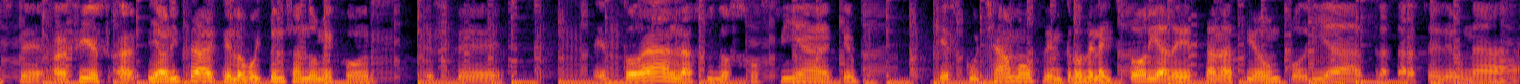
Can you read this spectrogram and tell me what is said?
Este, así es. Ah, y ahorita que lo voy pensando mejor, este, toda la filosofía que, que escuchamos dentro de la historia de esta nación podría tratarse de una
